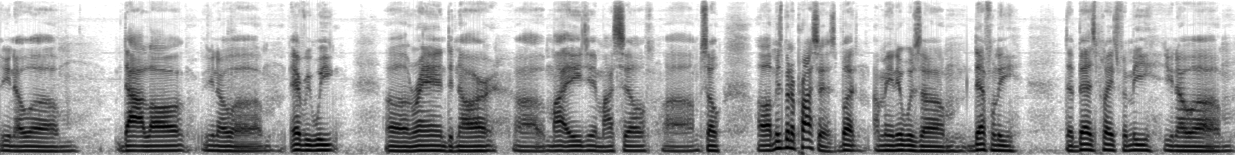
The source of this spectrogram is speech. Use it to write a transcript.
you know um, dialogue. You know, um, every week, uh, Ran, Dennard, uh, my agent, myself. Um, so um, it's been a process, but I mean, it was um, definitely the best place for me. You know, um,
